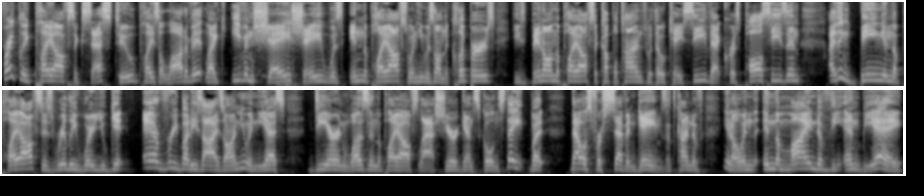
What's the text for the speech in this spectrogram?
frankly, playoff success too plays a lot of it. Like even Shai, Shai was in the playoffs when he was on the Clippers. He's been on the playoffs a couple times with OKC that Chris Paul season. I think being in the playoffs is really where you get everybody's eyes on you. And yes, De'Aaron was in the playoffs last year against Golden State, but that was for seven games. It's kind of you know in the, in the mind of the NBA.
